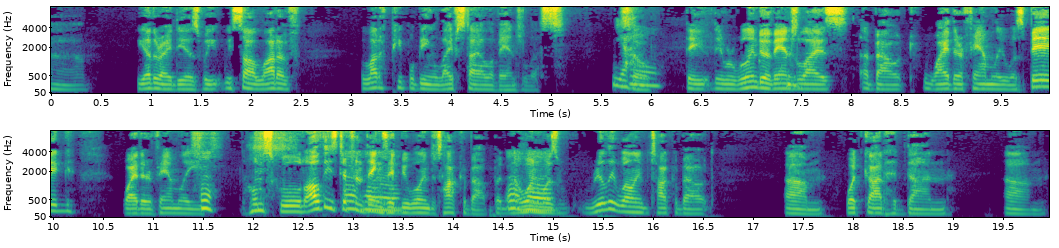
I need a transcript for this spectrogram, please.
uh, the other ideas. We we saw a lot of a lot of people being lifestyle evangelists. Yeah. So they they were willing to evangelize about why their family was big, why their family hmm. homeschooled, all these different things they'd be willing to talk about, but no one mm-hmm. was really willing to talk about um, what God had done um,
